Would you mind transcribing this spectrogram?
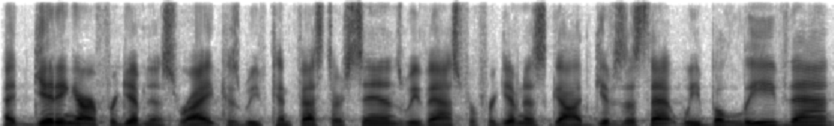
at getting our forgiveness, right? Because we've confessed our sins, we've asked for forgiveness. God gives us that. We believe that.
